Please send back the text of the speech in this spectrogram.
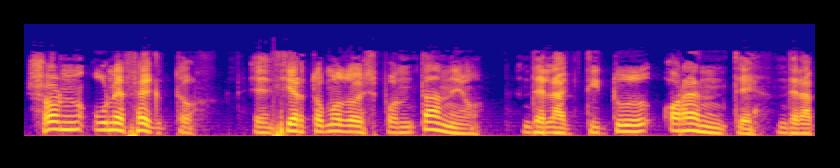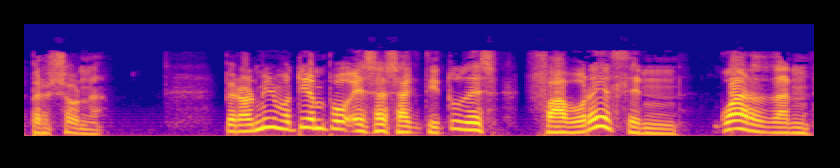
son un efecto, en cierto modo espontáneo, de la actitud orante de la persona. Pero al mismo tiempo esas actitudes favorecen, guardan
